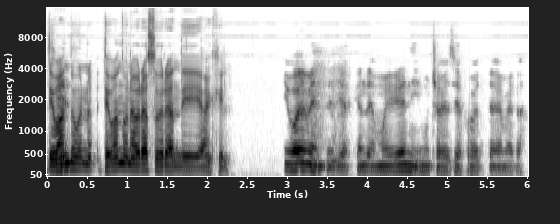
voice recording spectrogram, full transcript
te, mando un, te mando un abrazo grande, Ángel. Igualmente, Díaz, que andes muy bien y muchas gracias por tenerme acá.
